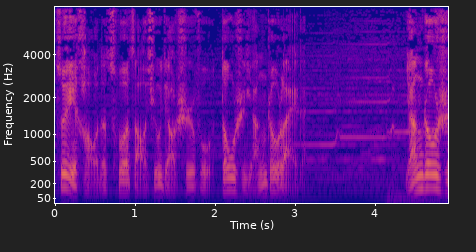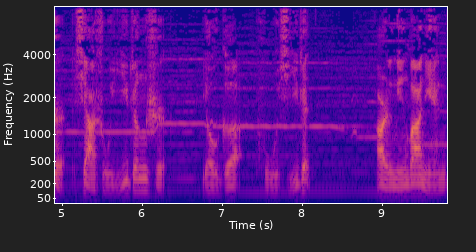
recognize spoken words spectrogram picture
最好的搓澡修脚师傅都是扬州来的。扬州市下属仪征市，有个普习镇。二零零八年，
